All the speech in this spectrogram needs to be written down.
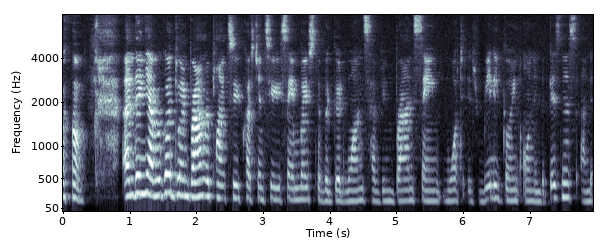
and then, yeah, we've got Duane Brown replying to question two, saying most of the good ones have been brands saying what is really going on in the business and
